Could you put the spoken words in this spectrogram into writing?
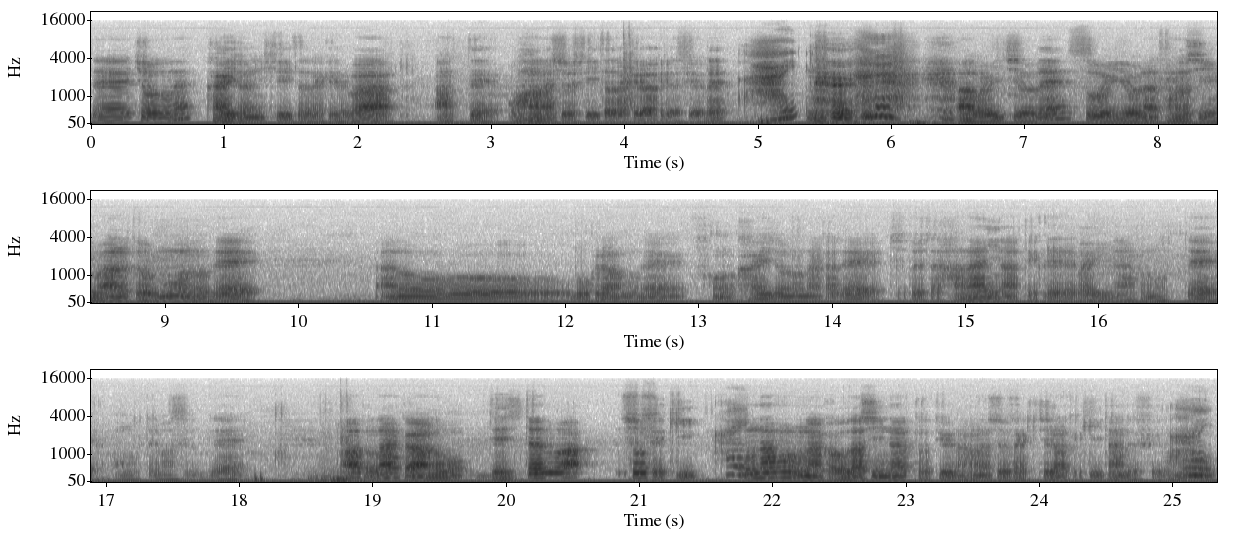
でちょうどね会場に来ていただければ会ってお話をしていただけるわけですよね。はい あの一応ねそういうような楽しみもあると思うのであの僕らもねこの会場の中でちょっとした花になってくれればいいなと思って思ってますんで。あとなんかあのデジタルは書籍、はい、こんなものなんかお出しになったというような話をさっきちらっと聞いたんですけども、はい、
